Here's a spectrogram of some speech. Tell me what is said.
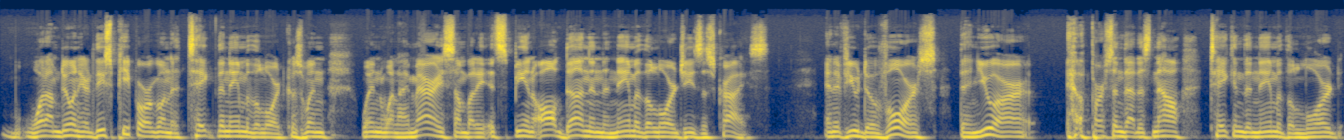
what I'm doing here, these people are going to take the name of the Lord. Because when when when I marry somebody, it's being all done in the name of the Lord Jesus Christ. And if you divorce, then you are a person that is now taking the name of the Lord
